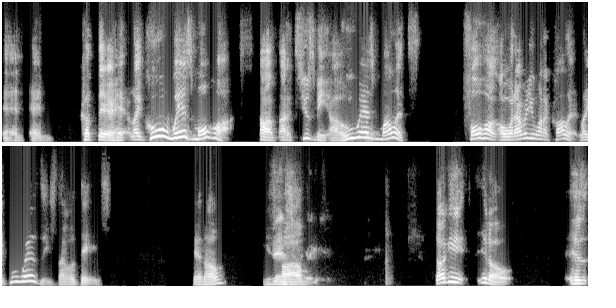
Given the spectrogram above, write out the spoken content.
and, and cut their hair. Like who wears mohawks? Uh, uh excuse me. Uh, who wears mullets, faux hawk, or whatever you want to call it? Like who wears these nowadays? You know. He's um, Dougie, you know, his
